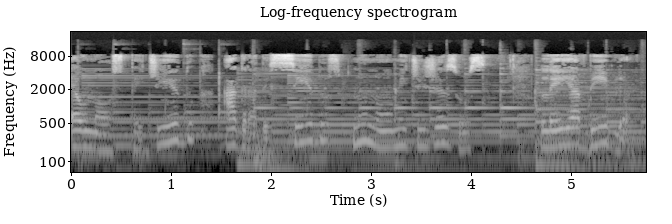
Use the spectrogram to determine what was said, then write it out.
É o nosso pedido, agradecidos no nome de Jesus. Leia a Bíblia.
